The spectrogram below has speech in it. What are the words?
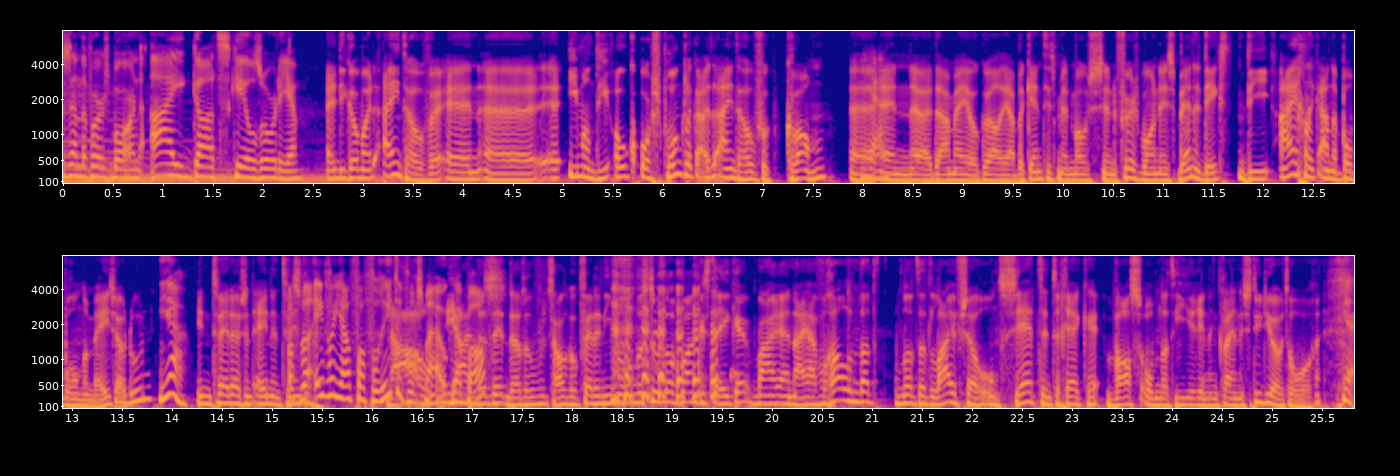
Moses and the Firstborn, I Got Skills, hoorde je. En die komen uit Eindhoven. En eh, iemand die ook oorspronkelijk uit Eindhoven kwam. eh, Ja. En eh, daarmee ook wel ja, bekend is met Moses en de Firstborn. Is Benedict. Die eigenlijk aan de popronde mee zou doen. Ja, In 2021. was wel een van jouw favorieten Nou, volgens mij ook, ja, hè Bas? Dat, dat hoef, zal ik ook verder niet meer onder stoelen of banken steken. Maar eh, nou ja, vooral omdat, omdat het live zo ontzettend te gek was om dat hier in een kleine studio te horen. Ja.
